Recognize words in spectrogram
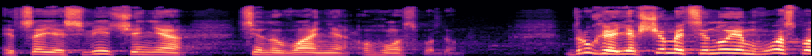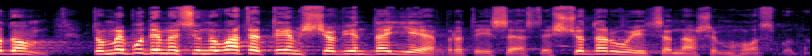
І це є свідчення цінування Господом. Друге, якщо ми цінуємо Господом, то ми будемо цінувати тим, що Він дає, брати і сестри, що дарується нашим Господом.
